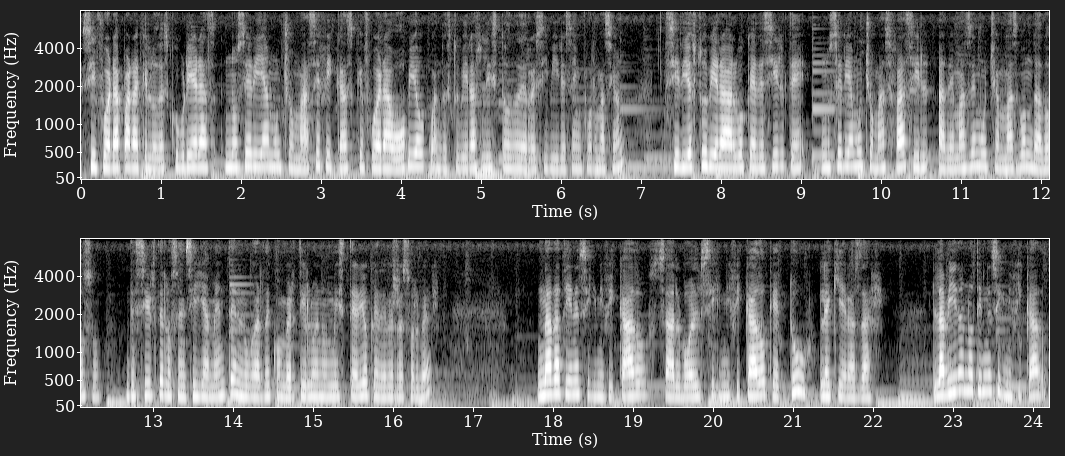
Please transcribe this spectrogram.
Si fuera para que lo descubrieras, ¿no sería mucho más eficaz que fuera obvio cuando estuvieras listo de recibir esa información? Si Dios tuviera algo que decirte, ¿no sería mucho más fácil, además de mucho más bondadoso, decírtelo sencillamente en lugar de convertirlo en un misterio que debes resolver? Nada tiene significado salvo el significado que tú le quieras dar. La vida no tiene significado.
